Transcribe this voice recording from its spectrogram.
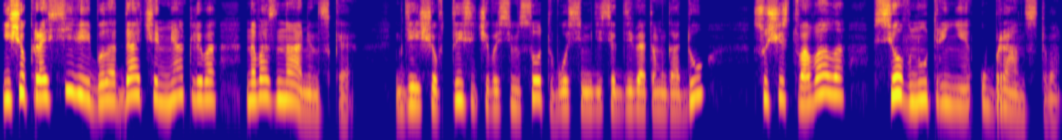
Еще красивее была дача Мятлева-Новознаменская, где еще в 1889 году существовало все внутреннее убранство.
